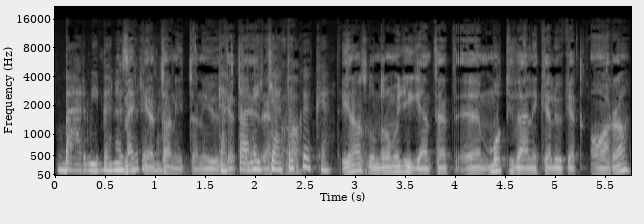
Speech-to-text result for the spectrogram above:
bármiben az Meg örömet? kell tanítani őket Tehát tanítjátok erre. őket? Én azt gondolom, hogy igen, tehát eh, motiválni kell őket arra,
